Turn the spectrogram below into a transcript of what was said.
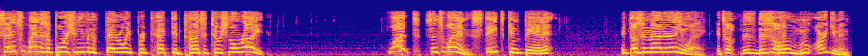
Since when is abortion even a federally protected constitutional right? What? Since when? States can ban it. It doesn't matter anyway. It's a this, this is a whole moot argument.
